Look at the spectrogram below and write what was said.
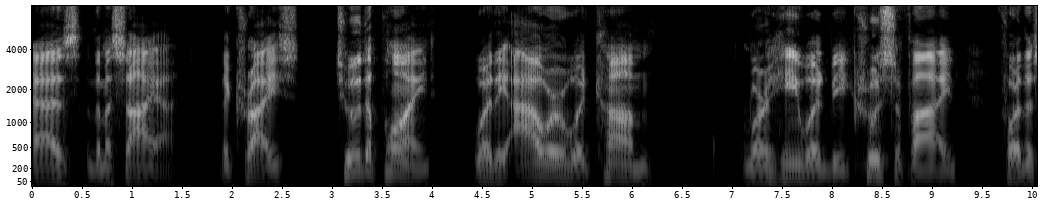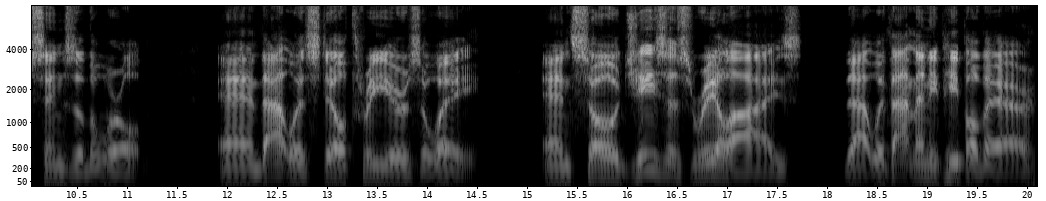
as the Messiah, the Christ, to the point where the hour would come where he would be crucified for the sins of the world. And that was still three years away. And so Jesus realized that with that many people there,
